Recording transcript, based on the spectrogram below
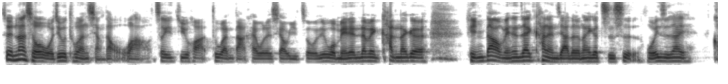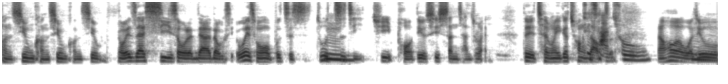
所以那时候我就突然想到，哇，这一句话突然打开我的小宇宙。就我每天在那边看那个频道，每天在看人家的那个知识，我一直在 consume consume consume，我一直在吸收人家的东西。为什么我不只是做自己去 produce、嗯、去生产出来？对，成为一个创造者，然后我就、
